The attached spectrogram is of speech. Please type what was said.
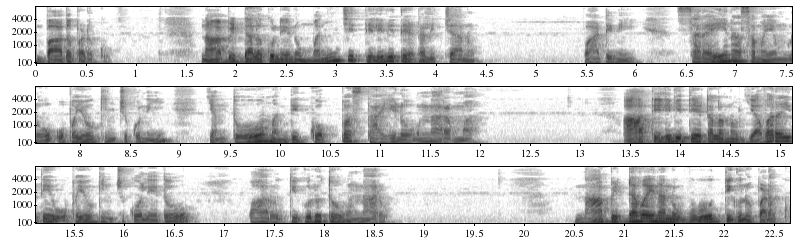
బాధపడకు. నా బిడ్డలకు నేను మంచి తెలివితేటలిచ్చాను. వాటిని సరైన సమయంలో ఉపయోగించుకుని ఎంతోమంది గొప్ప స్థాయిలో ఉన్నారమ్మా. ఆ తెలివితేటలను ఎవరైతే ఉపయోగించుకోలేదో వారు దిగులుతో ఉన్నారు. నా బిడ్డవైన నువ్వు దిగులు పడకు.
